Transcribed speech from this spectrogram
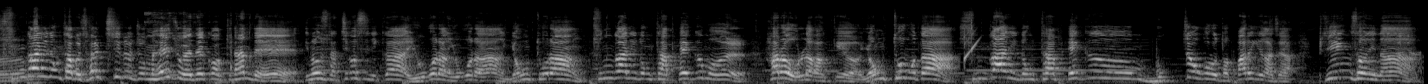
순간이동탑을 설치를 좀 해줘야 될 것 같긴 한데 인원수 다 찍었으니까 요거랑 요거랑 영토랑 순간이동탑 해금을 하러 올라갈게요. 영토보다 순간이동탑 해금 목적으로 더 빠르게 가자 비행선이나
